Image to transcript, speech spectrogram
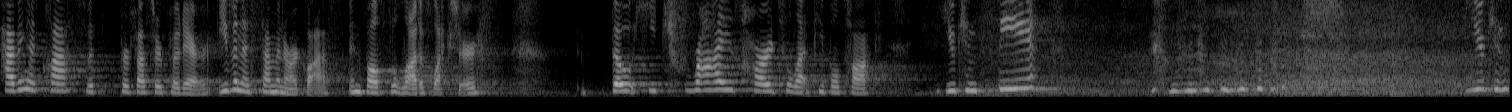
Having a class with Professor Podair, even a seminar class, involves a lot of lecture. Though he tries hard to let people talk, you can see you can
